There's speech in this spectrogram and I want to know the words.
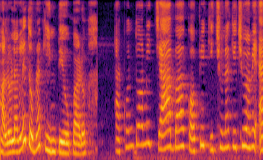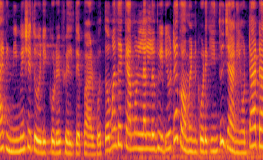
ভালো লাগলে তোমরা কিনতেও পারো। এখন তো আমি চা বা কফি কিছু না কিছু আমি এক নিমেষে তৈরি করে ফেলতে পারব। তোমাদের কেমন লাগল ভিডিওটা কমেন্ট করে কিন্তু জানিও। টাটা!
